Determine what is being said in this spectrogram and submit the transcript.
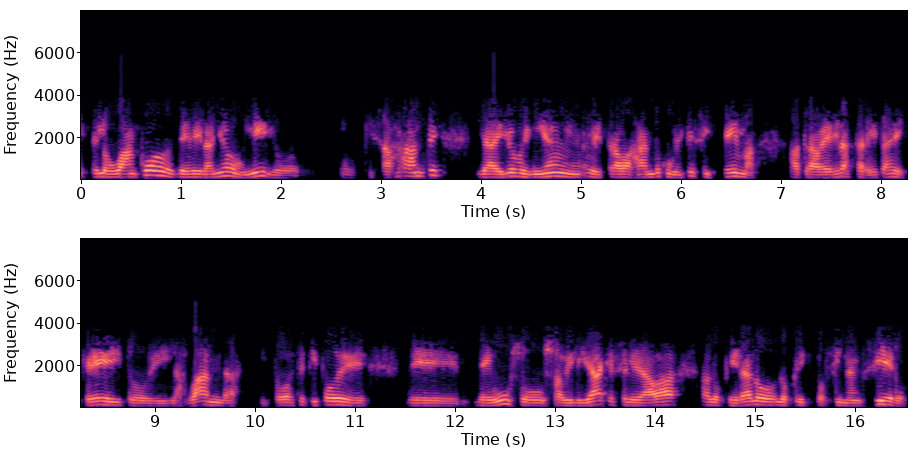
este, los bancos desde el año 2000 o quizás antes ya ellos venían eh, trabajando con este sistema a través de las tarjetas de crédito y las bandas y todo este tipo de, de, de uso, usabilidad que se le daba a lo que era lo, lo criptofinanciero,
